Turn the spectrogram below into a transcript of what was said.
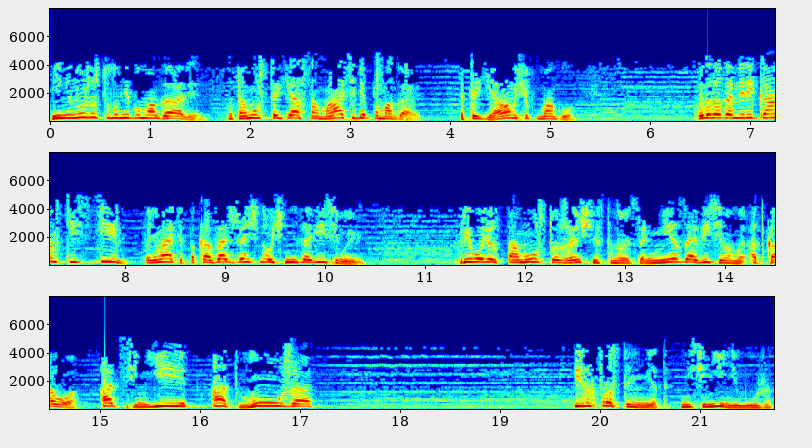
Мне не нужно, чтобы вы мне помогали, потому что я сама себе помогаю. Это я вам еще помогу. Вот этот американский стиль, понимаете, показать женщин очень независимыми, приводит к тому, что женщины становятся независимыми от кого? От семьи, от мужа. Их просто нет, ни семьи, ни мужа.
